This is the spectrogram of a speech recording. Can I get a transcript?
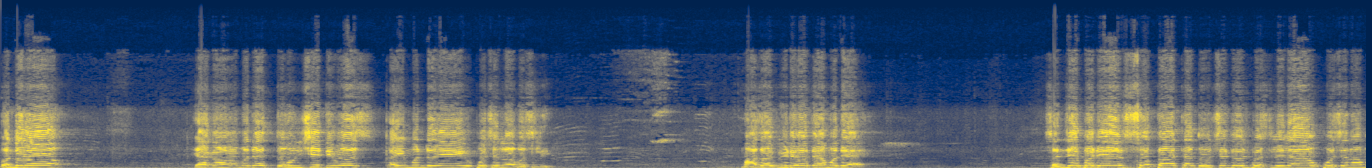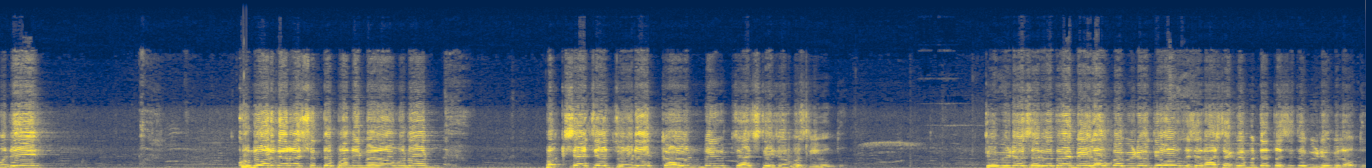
बंधुनो या गावामध्ये दोनशे दिवस काही मंडळी उपोषणाला बसली. माझा व्हिडिओ त्यामध्ये आहे. संजय पाटील स्वतः त्या दोनशे दिवस बसलेल्या उपोषणामध्ये कुंडवाडकरांना शुद्ध पाणी मिळावं म्हणून पक्षाचे जोडे काढून मी त्या स्टेजवर बसलेलो होतो. तो व्हिडिओ सर्वत्र मी लावू का व्हिडिओ तो? जसे राज ठाकरे म्हणतात तसे तो व्हिडिओ बी लावतो.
